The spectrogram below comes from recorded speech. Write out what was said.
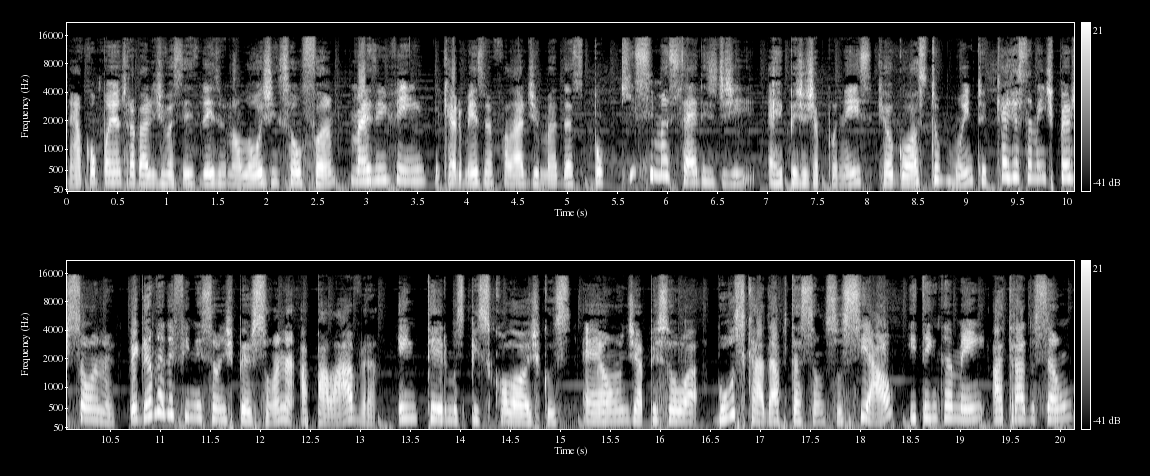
Né? Acompanho o trabalho de vocês desde o downloading, sou fã. Mas enfim, eu quero mesmo falar de uma das pouquíssimas séries de RPG japonês que eu gosto muito, que é justamente Persona. Pegando a definição de Persona, a palavra, em termos psicológicos, é onde a pessoa busca a adaptação social e tem também a tradução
